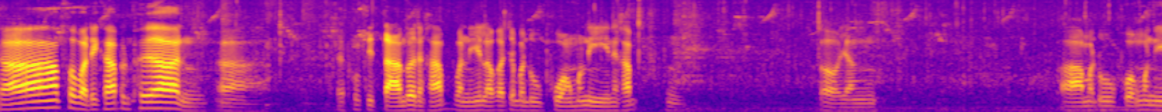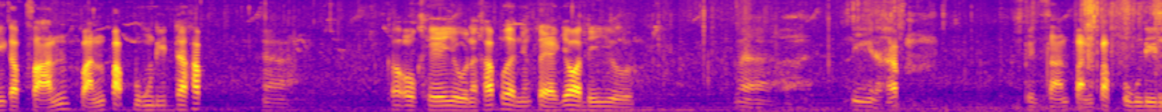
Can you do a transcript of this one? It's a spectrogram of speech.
ครับ สวัสดีครับเพื่อนๆอ่าและผู้ติดตามด้วยนะครับ วันนี้เราก็จะมาดูพวงมณีนะครับก็ยังพามาดูพวงมณีกับสารฝันปรับปรุงดินนะครับอ่าก็โอเคอยู่นะครับ เพื่อนยังแตกยอดดีอยู่อ่านี่นะครับ เป็นสารฝันปรับปรุงดิน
